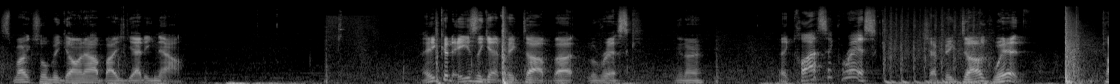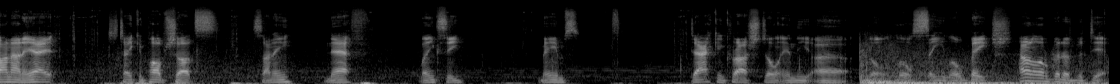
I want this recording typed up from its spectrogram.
Smokes will be going out by Yeti now. He could easily get picked up, but the risk, you know. The classic risk. Check Big Dog with Kar98. Just taking pop shots. Sunny, Neff, Linksy, Memes. Dak and Crush still in the uh, little, little sea, little beach. Having a little bit of a dip.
